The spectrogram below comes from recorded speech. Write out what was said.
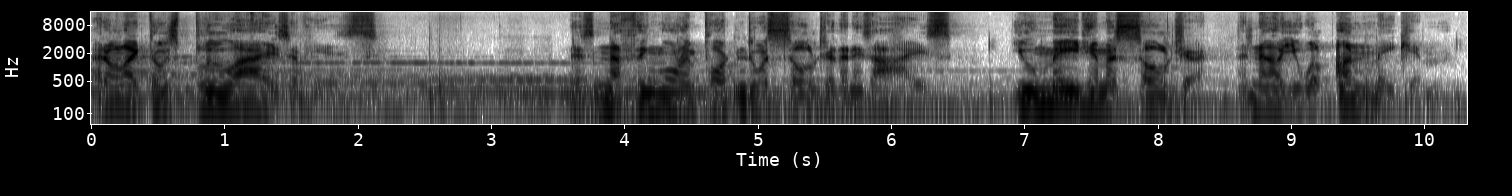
I don't like those blue eyes of his. There's nothing more important to a soldier than his eyes. You made him a soldier, and now you will unmake him.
